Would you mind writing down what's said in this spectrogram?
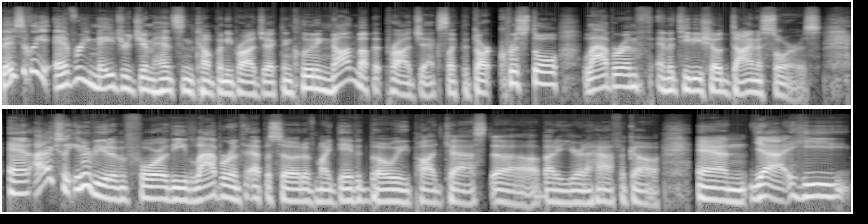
basically every major Jim Henson Company project, including non Muppet projects like The Dark Crystal, Labyrinth, and the TV show Dinosaurs. And I actually interviewed him for the Labyrinth episode of my David Bowie podcast uh, about a year and a half ago. And yeah, he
